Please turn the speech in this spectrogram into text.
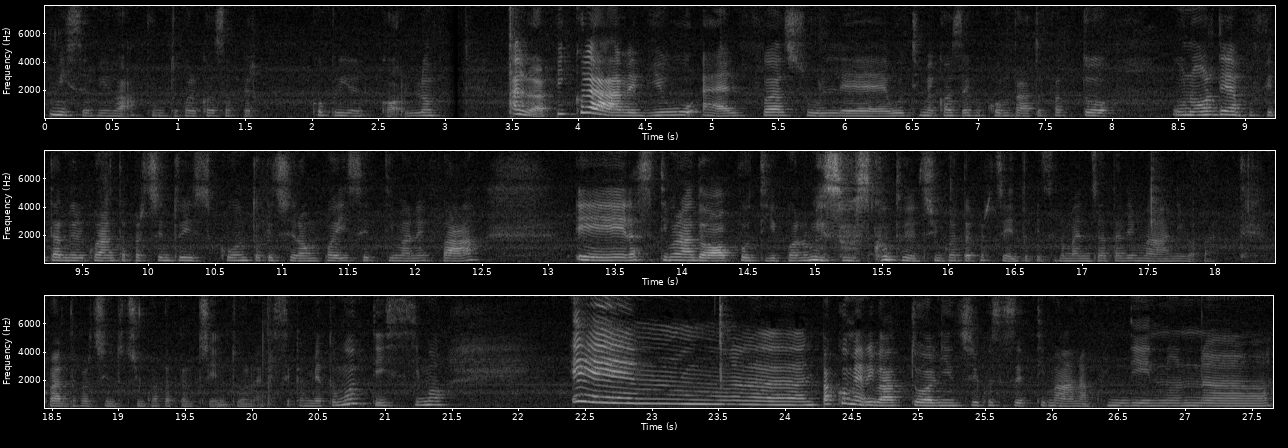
Mi serviva appunto qualcosa per coprire il collo. Allora, piccola review elf sulle ultime cose che ho comprato. Ho fatto un ordine approfittando del 40% di sconto che c'era un po' di settimane fa. E la settimana dopo tipo hanno messo lo sconto del 50% che si sono mangiata le mani, vabbè, 40%, 50% non è che si è cambiato moltissimo. E um, il pacco mi è arrivato all'inizio di questa settimana, quindi non...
